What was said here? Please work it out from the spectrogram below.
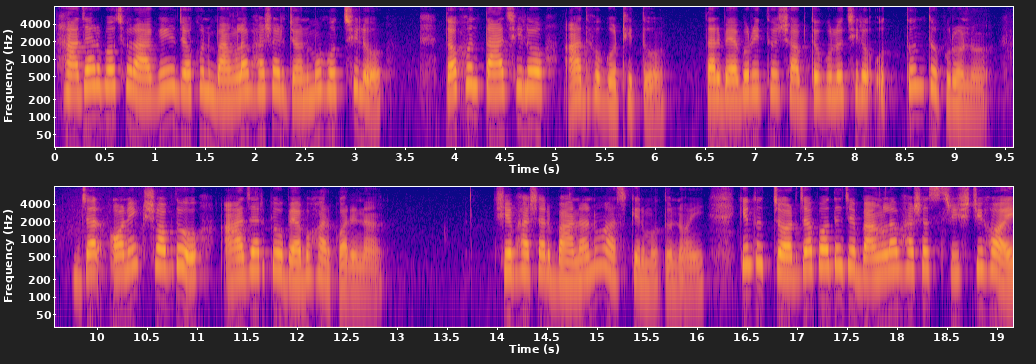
হাজার বছর আগে যখন বাংলা ভাষার জন্ম হচ্ছিল, তখন তা ছিল আধো গঠিত। তার ব্যবহৃত শব্দগুলো ছিল অত্যন্ত পুরনো, যার অনেক শব্দ আজ আর কেউ ব্যবহার করে না। সে ভাষার বানানো আজকের মতো নয়। কিন্তু চর্যাপদে যে বাংলা ভাষার সৃষ্টি হয়,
